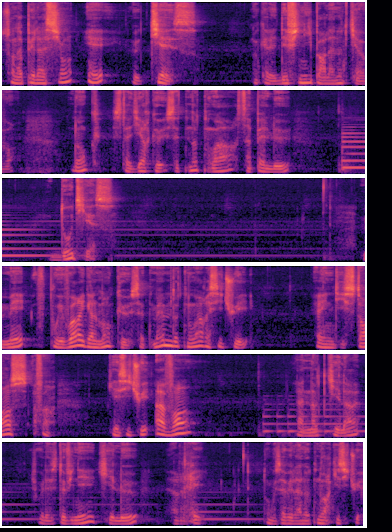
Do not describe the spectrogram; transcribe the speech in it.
Son appellation est le dièse. Donc elle est définie par la note qui est avant. Donc, c'est-à-dire que cette note noire s'appelle le Do dièse. Mais vous pouvez voir également que cette même note noire est située à une distance, enfin, qui est située avant la note qui est là, je vous laisse deviner, qui est le Ré. Donc vous avez la note noire qui est située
